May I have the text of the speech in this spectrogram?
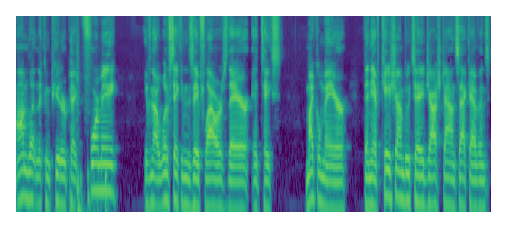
I'm letting the computer pick for me, even though I would have taken Zay Flowers there. It takes Michael Mayer. Then you have Kayshon Boutte, Josh Downs, Zach Evans,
